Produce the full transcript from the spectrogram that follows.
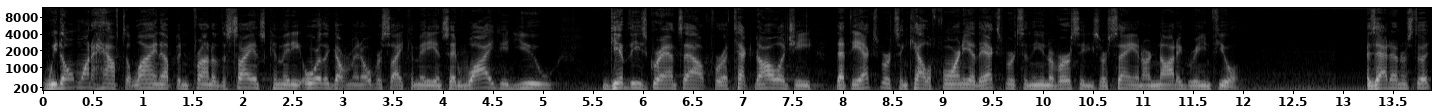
we don't want to have to line up in front of the Science Committee or the Government Oversight Committee and said, why did you give these grants out for a technology that the experts in California, the experts in the universities are saying are not a green fuel? Is that understood?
